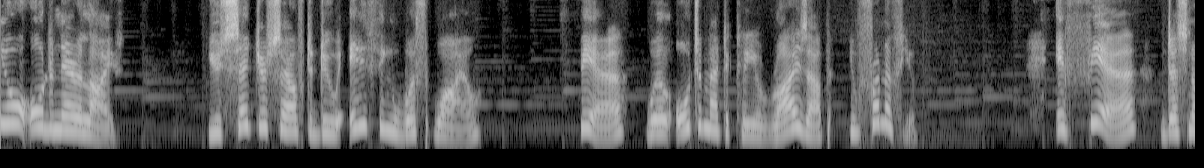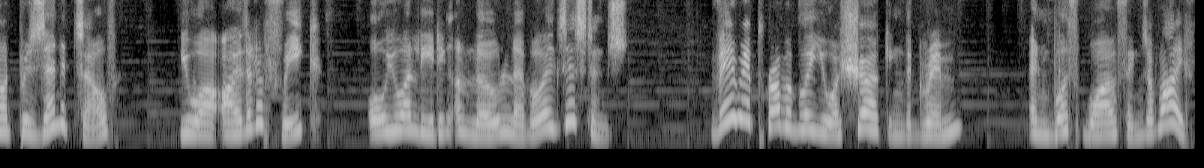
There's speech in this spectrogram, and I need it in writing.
your ordinary life you set yourself to do anything worthwhile, fear will automatically rise up in front of you. If fear does not present itself, you are either a freak or you are leading a low level existence. Very probably you are shirking the grim and worthwhile things of life.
